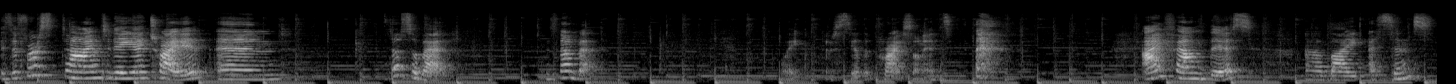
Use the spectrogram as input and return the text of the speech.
it's the first time today I tried it and it's not so bad. It's not bad. Wait there's still the price on it. I found this uh, by Essence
